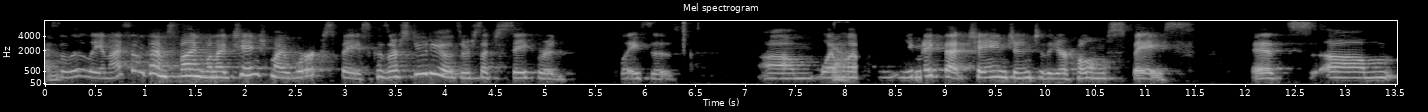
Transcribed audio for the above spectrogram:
absolutely. And i sometimes find when i change my workspace because our studios are such sacred places um, when, yeah. when you make that change into the, your home space it's um,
